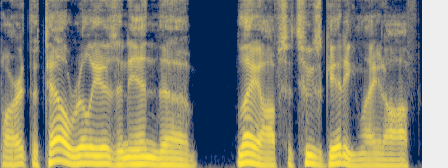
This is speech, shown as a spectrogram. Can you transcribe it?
part, the tell really isn't in the layoffs. It's who's getting laid off.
